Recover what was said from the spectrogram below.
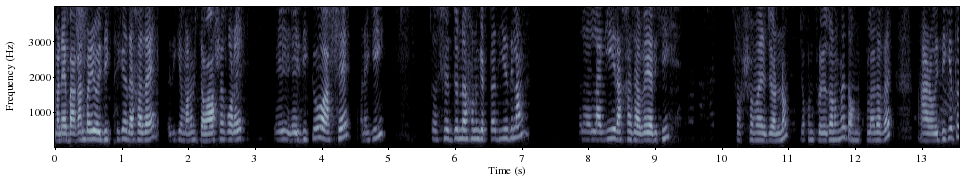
মানে বাগান বাড়ির ওই দিক থেকে দেখা যায়। ওইদিকে মানুষ যাওয়া আসা করে। এই এইদিকেও আসে অনেকেই। তো সেজন্য এখন গেটটা দিয়ে দিলাম। তাহলে লাগিয়ে রাখা যাবে আর কি সব সময়ের জন্য। যখন প্রয়োজন হবে তখন খোলা যাবে। আর ওইদিকে তো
